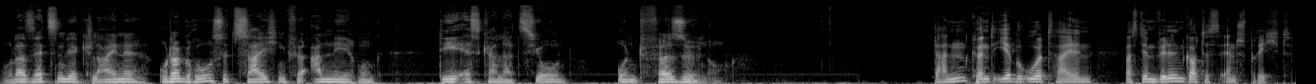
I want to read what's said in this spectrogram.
Oder setzen wir kleine oder große Zeichen für Annäherung, Deeskalation und Versöhnung? Dann könnt ihr beurteilen, was dem Willen Gottes entspricht,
